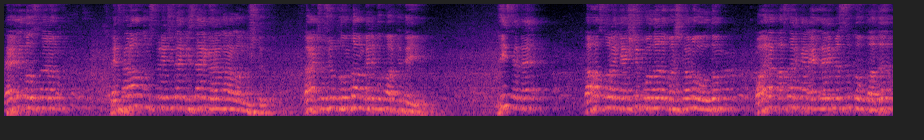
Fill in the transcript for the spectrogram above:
Değerli dostlarım, referandum sürecinde bizler görevden alınmıştık. Ben çocukluğumdan beri bu partideyim. Lisede, daha sonra gençlik kolları başkanı oldum. Bayrak asarken ellerime su topladı.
